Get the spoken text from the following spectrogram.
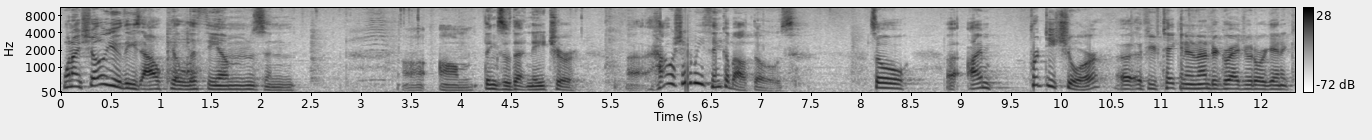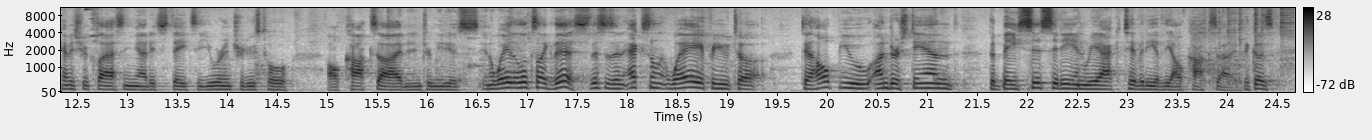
when I show you these alkyl lithiums and uh, um, things of that nature, uh, how should we think about those? So uh, I'm pretty sure, uh, if you've taken an undergraduate organic chemistry class in the United States, that you were introduced to alkoxide and intermediates in a way that looks like this. This is an excellent way for you to, to help you understand the basicity and reactivity of the alkoxide because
